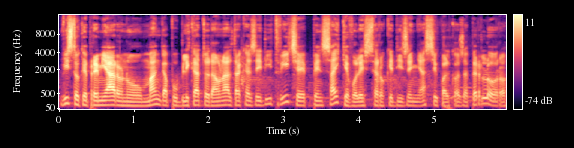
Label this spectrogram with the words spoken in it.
Visto che premiarono un manga pubblicato da un'altra casa editrice, pensai che volessero che disegnassi qualcosa per loro.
